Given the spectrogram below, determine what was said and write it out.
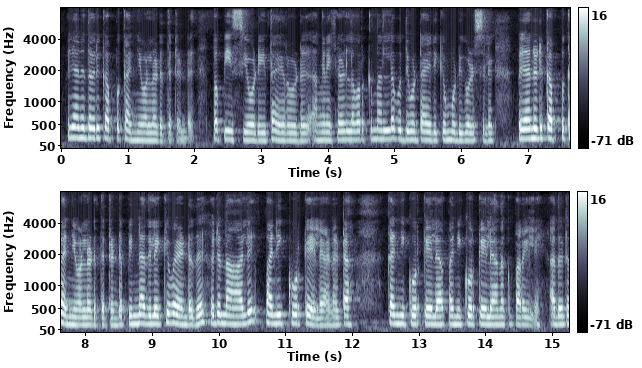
അപ്പോൾ ഞാനിത് ഒരു കപ്പ് കഞ്ഞിവെള്ളം എടുത്തിട്ടുണ്ട്. ഇപ്പോൾ P C O D thyroid അങ്ങനെയൊക്കെ ഉള്ളവർക്ക് നല്ല ബുദ്ധിമുട്ടായിരിക്കും മുടി കൊഴിച്ചിൽ അപ്പോൾ ഞാനൊരു കപ്പ് കഞ്ഞിവെള്ളം എടുത്തിട്ടുണ്ട്. പിന്നെ അതിലേക്ക് വേണ്ടത് ഒരു നാല് പനിക്കൂർക്ക ഇലയാണ് കേട്ടോ. കഞ്ഞിക്കൂർക്കയില പനിക്കൂർക്കയില എന്നൊക്കെ പറയില്ലേ? അതൊരു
